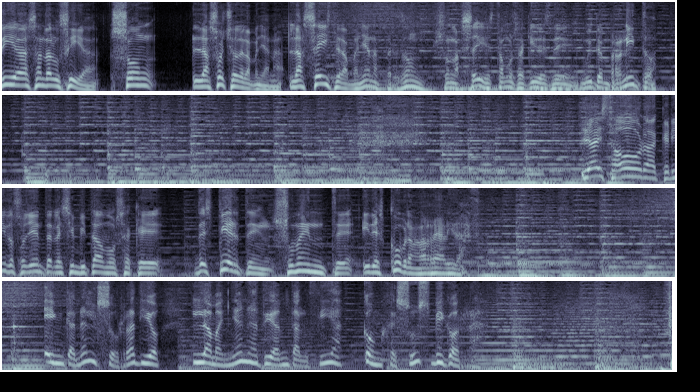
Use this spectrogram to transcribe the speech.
Días Andalucía, son las 8 de la mañana, las 6 de la mañana, perdón, son las 6, estamos aquí desde muy tempranito. Y a esta hora, queridos oyentes, les invitamos a que despierten su mente y descubran la realidad. En Canal Sur Radio, La mañana de Andalucía con Jesús Vigorra.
